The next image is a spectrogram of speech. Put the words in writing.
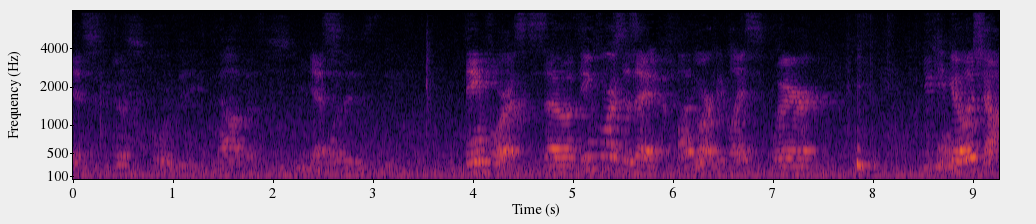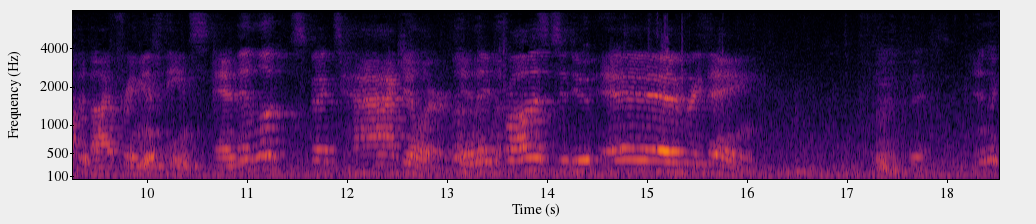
Yes. Just for the novice. Yes. What is the? ThemeForest. So ThemeForest is a fun marketplace where you can go and shop and buy premium themes, and they look spectacular. And they promise to do everything. And the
